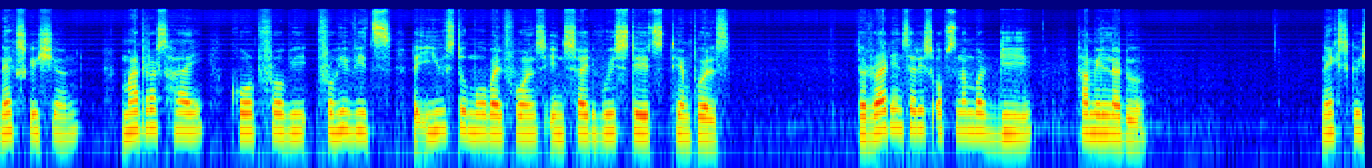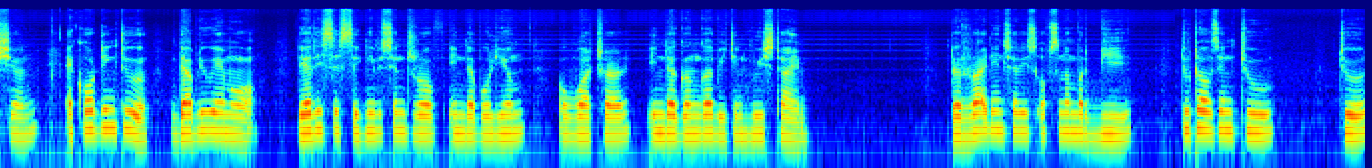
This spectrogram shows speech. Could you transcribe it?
Next question. Madras High Court prohibits the use of mobile phones inside which state's temples? The right answer is option number D, Tamil Nadu. Next question. According to WMO, there is a significant drop in the volume of water in the Ganga between which time? The right answer is option number B 2002 to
